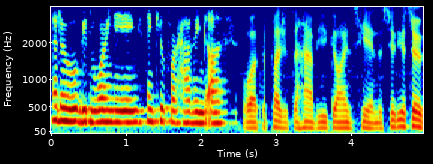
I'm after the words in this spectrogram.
Hello, good morning. Thank you for having us. Well, it's a pleasure to have you guys here in the studio. So,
